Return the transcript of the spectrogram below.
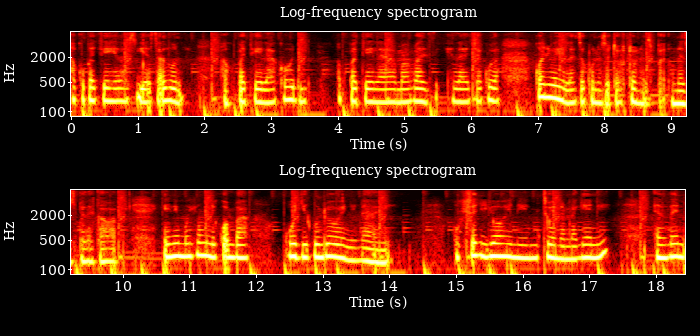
akupatie hela sijuu ya saluni akupatie hela ya kodi akupatie hela ya mavazi hela ya chakula. Kwani we hela zako unazotafuta unazipeleka wapi? Yani muhimu ni kwamba ujigundua we ni nani. Ukishajijua we ni mtu wa namna gani and then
